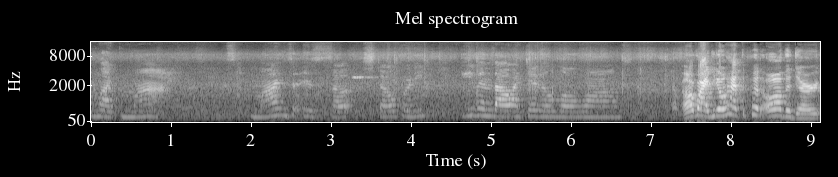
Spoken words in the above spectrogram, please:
on. like mine. Mine's is so still pretty, even though I did a little wrong. All right, you don't have to put all the dirt.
